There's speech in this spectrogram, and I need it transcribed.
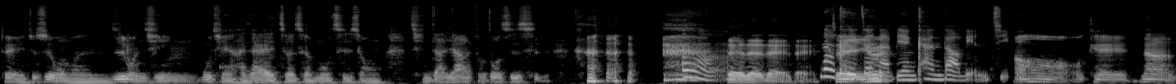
对，就是我们日文青目前还在折成木之中，请大家多多支持。嗯，对对对对，那可以在哪边看到连接？哦，OK，那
